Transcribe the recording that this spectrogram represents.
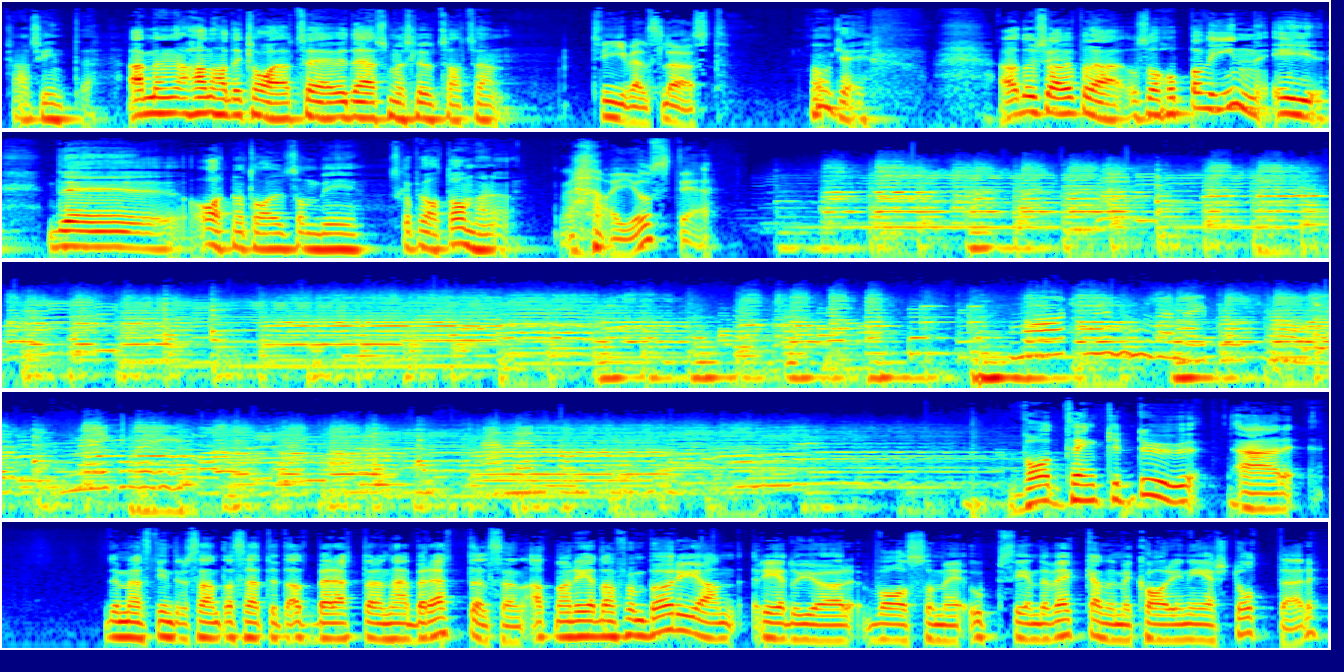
Kanske inte. Ja men han hade klarat sig, det är det som är slutsatsen. Tvivelslöst. Okej. Ja då kör vi på det här och så hoppar vi in i det 1800-talet som vi ska prata om här nu. Ja, just det. Vad tänker du är det mest intressanta sättet att berätta den här berättelsen? Att man redan från början redogör vad som är uppseendeväckande med Karin Ersdotter,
